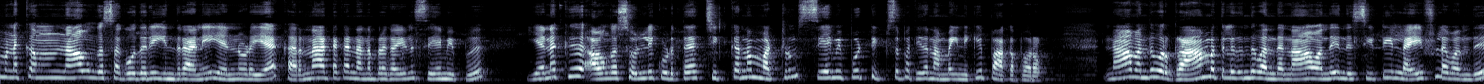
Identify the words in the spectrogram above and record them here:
அனைவருக்கும் வணக்கம். நான் உங்கள் சகோதரி இந்திராணி. என்னுடைய கர்நாடக நண்பர்களின் சேமிப்பு. எனக்கு அவங்க சொல்லி கொடுத்த சிக்கனம் மற்றும் சேமிப்பு டிப்ஸை பற்றி தான் நம்ம இன்றைக்கி பார்க்க போகிறோம் நான் வந்து ஒரு கிராமத்துலேருந்து வந்த நான் வந்து இந்த சிட்டி லைஃப்பில் வந்து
